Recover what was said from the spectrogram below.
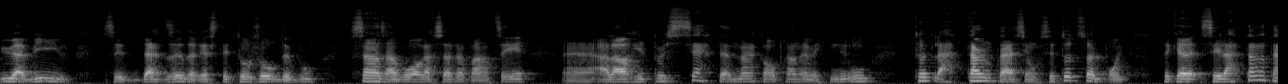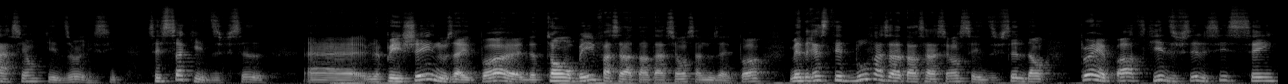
eu à vivre, c'est-à-dire de rester toujours debout sans avoir à se repentir. Euh, alors, il peut certainement comprendre avec nous toute la tentation. C'est tout ça le point. C'est que c'est la tentation qui est dure ici. C'est ça qui est difficile. Euh, le péché ne nous aide pas. Euh, de tomber face à la tentation, ça ne nous aide pas. Mais de rester debout face à la tentation, c'est difficile. Donc, peu importe, ce qui est difficile ici, c'est,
